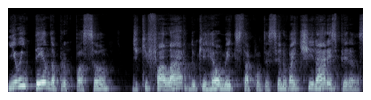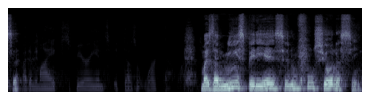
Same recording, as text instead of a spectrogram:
E eu entendo a preocupação de que falar do que realmente está acontecendo vai tirar a esperança. Mas a minha experiência não funciona assim.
